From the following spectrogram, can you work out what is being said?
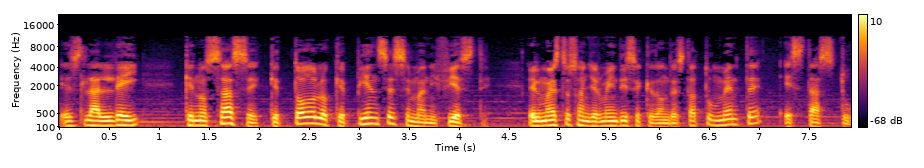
es la ley que nos hace que todo lo que piense se manifieste. El maestro Saint Germain dice que donde está tu mente, estás tú.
